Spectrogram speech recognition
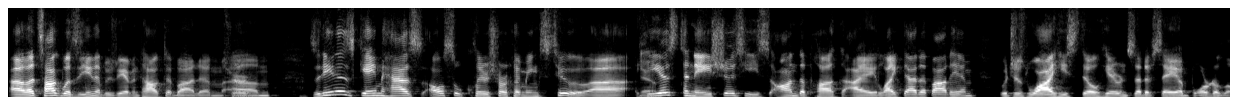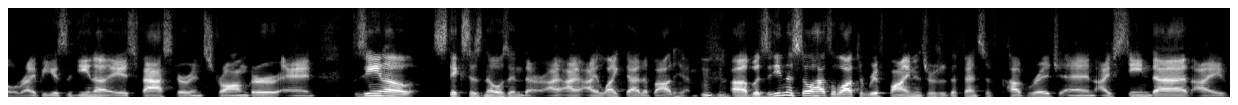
Uh, let's talk about Zadina because we haven't talked about him. Sure. Um, Zadina's game has also clear shortcomings too. Uh, yeah. He is tenacious. He's on the puck. I like that about him, which is why he's still here instead of say a Bordeleau, right? Because Zadina is faster and stronger, and Zadina sticks his nose in there. I I, I like that about him. Mm-hmm. Uh, but Zadina still has a lot to refine in terms of defensive coverage, and I've seen that. I've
